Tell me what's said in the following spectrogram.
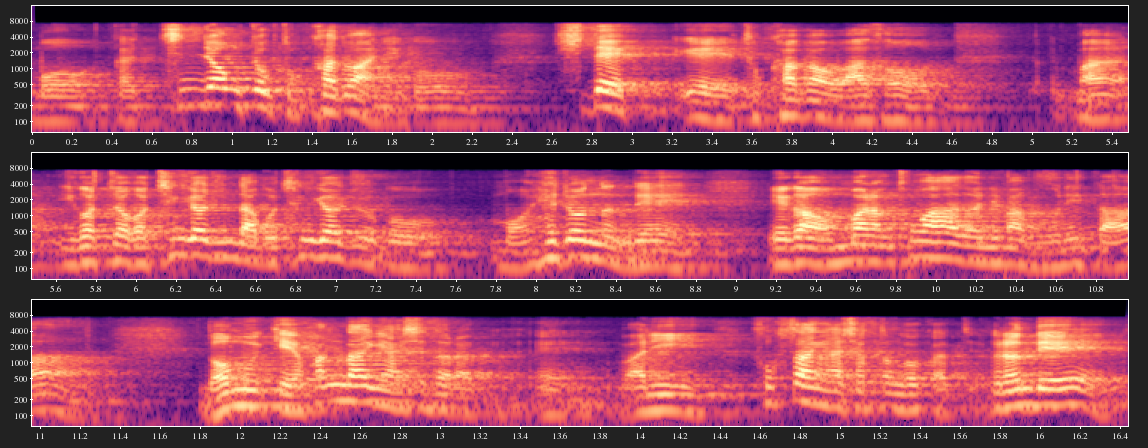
뭐 그러니까 친정 쪽 조카도 아니고 시댁의 조카가 와서 막 이것저것 챙겨준다고 챙겨주고 뭐 해줬는데 얘가 엄마랑 통화하더니 막 우니까 너무 이렇게 황당해 하시더라고요. 예, 많이 속상해 하셨던 것 같아요. 그런데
